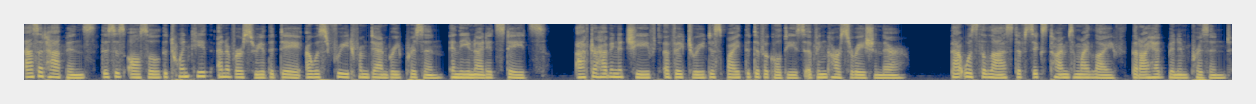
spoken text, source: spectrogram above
As it happens, this is also the 20th anniversary of the day I was freed from Danbury Prison in the United States, after having achieved a victory despite the difficulties of incarceration there. That was the last of six times in my life that I had been imprisoned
